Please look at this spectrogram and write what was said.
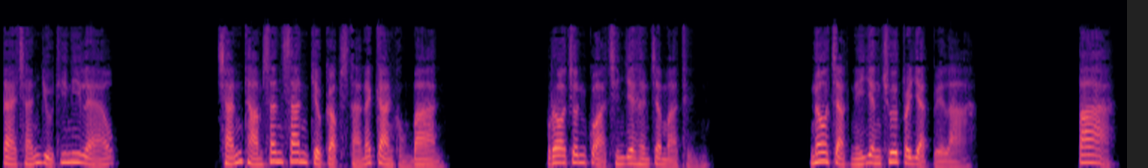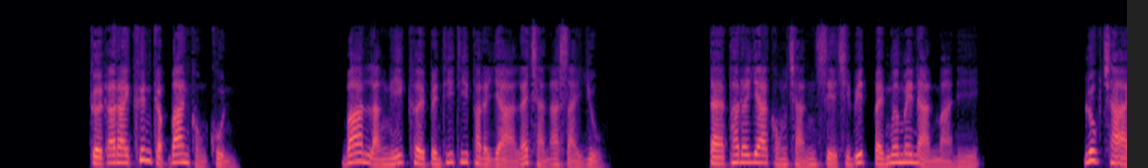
แต่ฉันอยู่ที่นี่แล้ว ฉันถามสั้นๆ เกี่ยวกับสถานการณ์ของบ้าน รอจนกว่าชินเยเฮินจะมาถึง นอกจากนี้ยังช่วยประหยัดเวลา ป้า เกิดอะไรขึ้นกับบ้านของคุณ บ้านหลังนี้เคยเป็นที่ที่ภรรยาและฉันอาศัยอยู่ แต่ภรรยาของฉันเสียชีวิตไปเมื่อไม่นานมานี้ ลูกชาย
